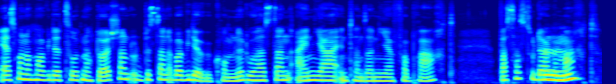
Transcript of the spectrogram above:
erstmal nochmal wieder zurück nach Deutschland und bist dann aber wiedergekommen. Ne? Du hast dann ein Jahr in Tansania verbracht. Was hast du da mhm. gemacht?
